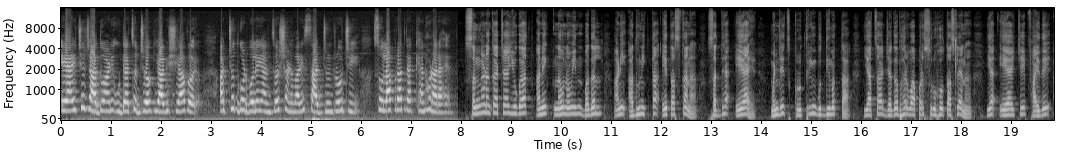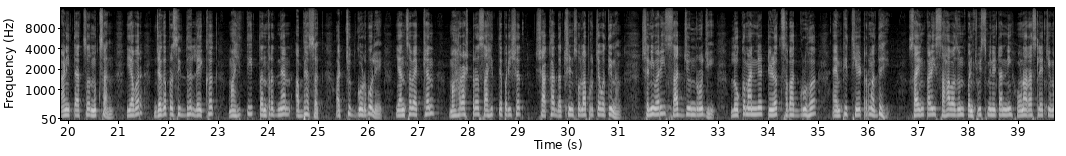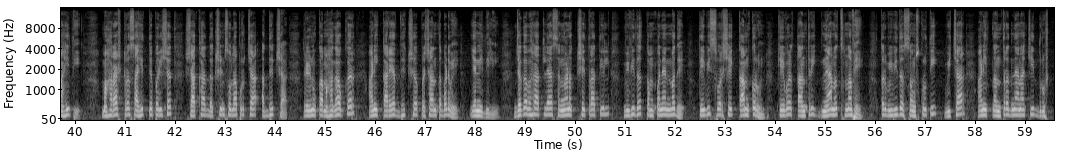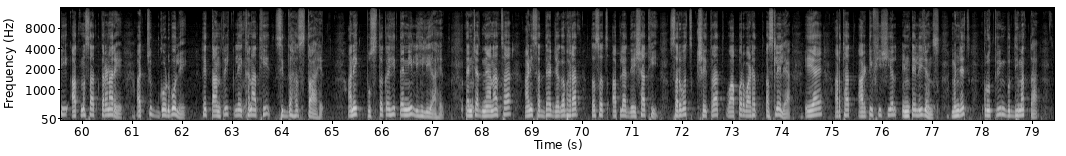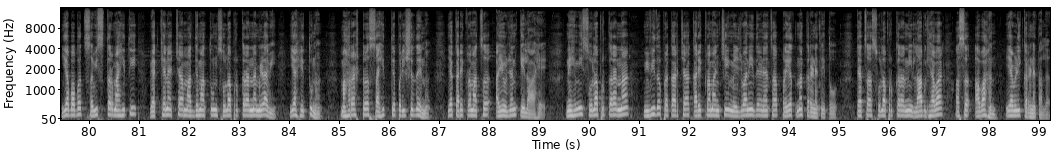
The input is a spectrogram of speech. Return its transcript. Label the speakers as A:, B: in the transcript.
A: ए आयचे जादू आणि उद्याचं जग या विषयावर अच्युत गोडबोले यांचं शनिवारी सात जून रोजी सोलापुरात व्याख्यान होणार आहे.
B: संगणकाच्या युगात अनेक नवनवीन बदल आणि आधुनिकता येत असताना सध्या ए आय म्हणजेच कृत्रिम बुद्धिमत्ता याचा जगभर वापर सुरू होत असल्यानं या ए आयचे फायदे आणि त्याचं नुकसान यावर जगप्रसिद्ध लेखक माहिती तंत्रज्ञान अभ्यासक अच्युत गोडबोले यांचं व्याख्यान महाराष्ट्र साहित्य परिषद शाखा दक्षिण सोलापूरच्या वतीनं शनिवारी सात जून रोजी लोकमान्य टिळक सभागृह ॲम्फी थिएटरमध्ये सायंकाळी सहा वाजून पंचवीस मिनिटांनी होणार असल्याची माहिती महाराष्ट्र साहित्य परिषद शाखा दक्षिण सोलापूरच्या अध्यक्षा रेणुका महागावकर आणि कार्याध्यक्ष प्रशांत बडवे यांनी दिली. जगभरातल्या संगणक क्षेत्रातील विविध कंपन्यांमध्ये तेवीस वर्षे काम करून केवळ तांत्रिक ज्ञानच नव्हे तर विविध संस्कृती विचार आणि तंत्रज्ञानाची दृष्टी आत्मसात करणारे अच्युत गोडबोले हे तांत्रिक लेखनातही सिद्धहस्त आहेत. अनेक पुस्तकंही त्यांनी लिहिली आहेत. त्यांच्या ज्ञानाचा आणि सध्या जगभरात तसंच आपल्या देशातही सर्वच क्षेत्रात वापर वाढत असलेल्या ए आय अर्थात आर्टिफिशियल इंटेलिजन्स म्हणजेच कृत्रिम बुद्धिमत्ता याबाबत सविस्तर माहिती व्याख्यानाच्या माध्यमातून सोलापूरकरांना मिळावी या हेतूनं महाराष्ट्र साहित्य परिषदेनं या कार्यक्रमाचं आयोजन केलं आहे. नेहमी सोलापूरकरांना विविध प्रकारच्या कार्यक्रमांची मेजवानी देण्याचा प्रयत्न करण्यात येतो. त्याचा सोलापूरकरांनी लाभ घ्यावा असं आवाहन यावेळी करण्यात आलं.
